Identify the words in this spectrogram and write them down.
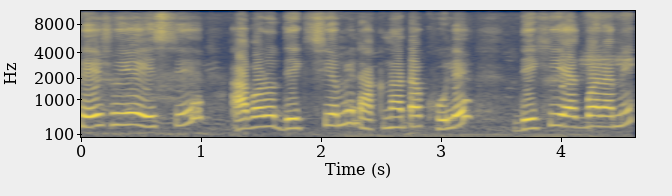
ফ্রেশ হয়ে এসে আবারও দেখছি আমি ঢাকনাটা খুলে, দেখি একবার আমি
